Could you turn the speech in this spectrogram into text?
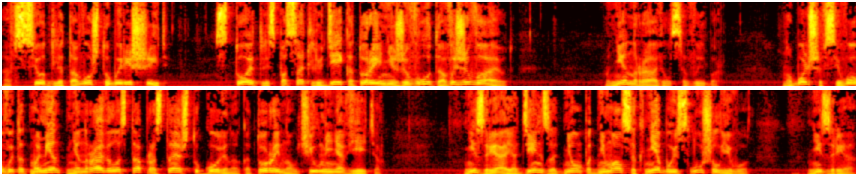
а все для того, чтобы решить, стоит ли спасать людей, которые не живут, а выживают. Мне нравился выбор. Но больше всего в этот момент мне нравилась та простая штуковина, которой научил меня ветер. Не зря я день за днем поднимался к небу и слушал его. Не зря.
